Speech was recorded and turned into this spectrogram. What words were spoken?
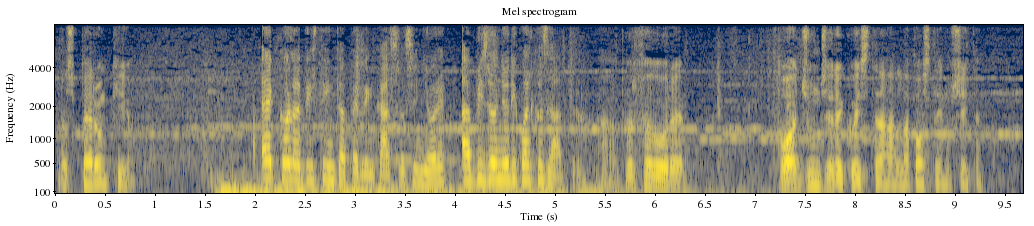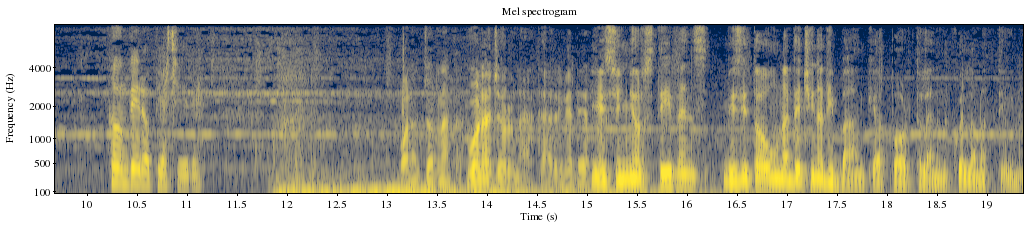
Lo spero anch'io. Ecco la distinta per l'incasso, signore. Ha bisogno di qualcos'altro? Ah, per favore, può aggiungere questa alla posta in uscita? Con vero piacere. Buona giornata. Buona giornata, arrivederci. Il signor Stevens visitò una decina di banche a Portland quella mattina.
